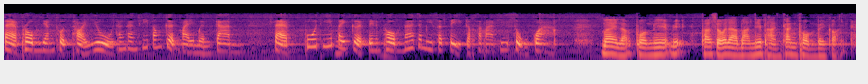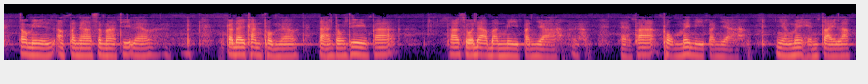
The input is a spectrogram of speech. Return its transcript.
แต่พรหมยังถดถอยอยู่ทั้งๆทที่ต้องเกิดใหม่เหมือนกัน แต่ผู้ที่ไปเกิดเป็นพรหมน่าจะมีสติกับสมาธิสูงกว่า ไม่หรอกพรหมนี่ พระโสดาบันนี่ผ่านขั้นพรมไปก่อน ต้องมีอัปปนาสมาธิแล้ว ก็ได้ขั้นพรมแล้ว ต่างตรงที่พระพระโสดาบันมีปัญญา แต่พระพรมไม่มีปัญญา ยังไม่เห็นไตรลักษณ์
